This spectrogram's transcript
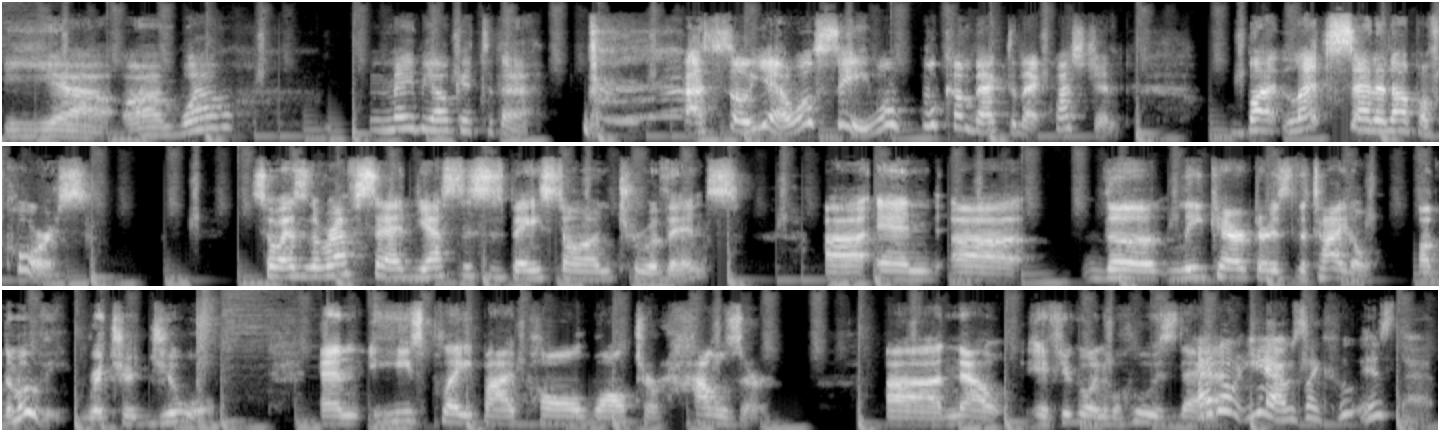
Yeah. Um. Well, maybe I'll get to that. so yeah, we'll see. We'll we'll come back to that question. But let's set it up, of course. So as the ref said, yes, this is based on true events, uh, and uh, the lead character is the title of the movie, Richard Jewell, and he's played by Paul Walter Hauser. Uh, now, if you're going, well, who is that? I don't, yeah, I was like, who is that?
